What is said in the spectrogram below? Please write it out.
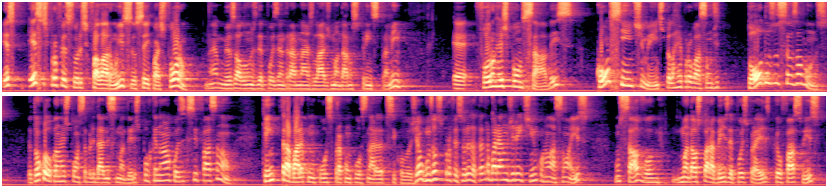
esses professores que falaram isso, eu sei quais foram, né? meus alunos depois entraram nas lives mandaram os prints para mim, é, foram responsáveis conscientemente pela reprovação de todos os seus alunos. Eu estou colocando responsabilidade em cima deles porque não é uma coisa que se faça não. Quem trabalha com curso para concurso na área da psicologia, alguns outros professores até trabalharam direitinho com relação a isso. Um salve, vou mandar os parabéns depois para eles, porque eu faço isso.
